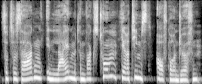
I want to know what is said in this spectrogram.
sozusagen in Line mit dem Wachstum ihre Teams aufbauen dürfen.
